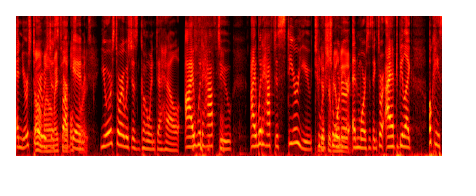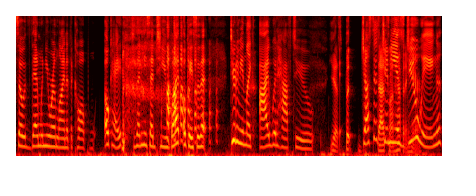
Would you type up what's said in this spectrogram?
and your story Oh, was my- my just terrible fucking your story was just going to hell. I would have to I would have to steer you to You'd a have to shorter and more succinct story. I have to be like, okay, so then when you were in line at the co-op, okay, so then he said to you, what? Okay, so that Do you know what I mean? Like I would have to Yes, but just as that's not Jimmy is doing, here.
